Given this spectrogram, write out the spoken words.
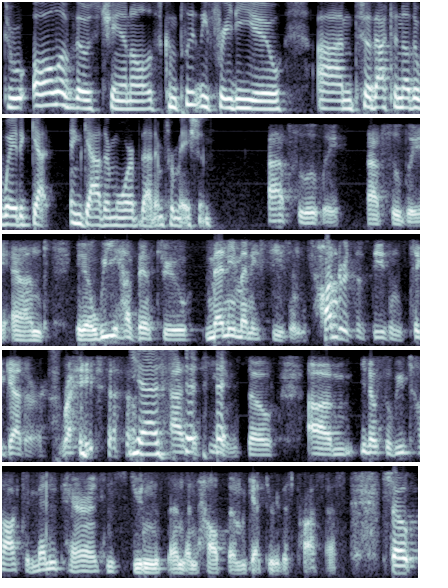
through all of those channels, completely free to you. Um, so that's another way to get and gather more of that information. Absolutely. Absolutely. And, you know, we have been through many, many seasons, hundreds of seasons together, right? yes. As a team. So, um, you know, so we've talked to many parents and students and, and helped them get through this process. So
